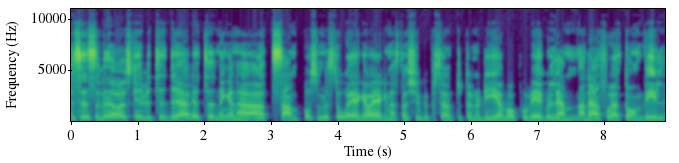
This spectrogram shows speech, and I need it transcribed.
Precis, vi har skrivit tidigare i tidningen här att Sampo som är storägare och äger nästan 20 procent av Nordea var på väg att lämna därför att de vill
